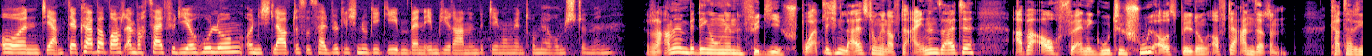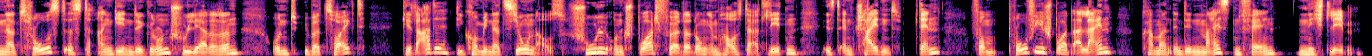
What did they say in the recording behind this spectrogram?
Und ja, der Körper braucht einfach Zeit für die Erholung und ich glaube, das ist halt wirklich nur gegeben, wenn eben die Rahmenbedingungen drumherum stimmen. Rahmenbedingungen für die sportlichen Leistungen auf der einen Seite, aber auch für eine gute Schulausbildung auf der anderen. Katharina Trost ist angehende Grundschullehrerin und überzeugt, gerade die Kombination aus Schul- und Sportförderung im Haus der Athleten ist entscheidend, denn vom Profisport allein kann man in den meisten Fällen nicht leben.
